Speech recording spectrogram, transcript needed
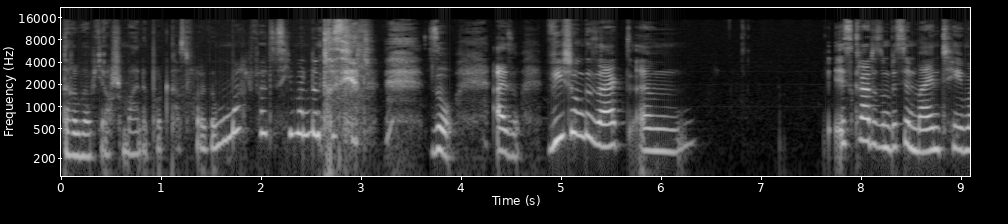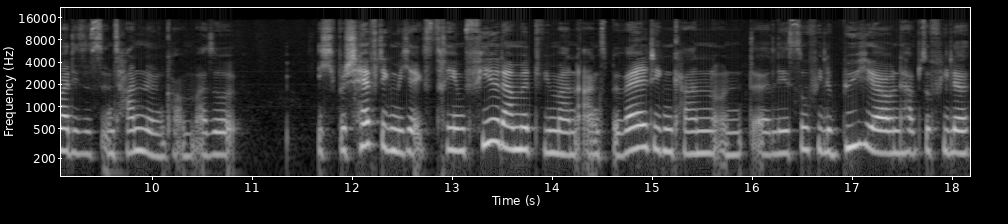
Darüber habe ich auch schon mal eine Podcast-Folge gemacht, falls es jemand interessiert. So, also, wie schon gesagt, ähm, ist gerade so ein bisschen mein Thema, dieses ins Handeln kommen. Also, ich beschäftige mich ja extrem viel damit, wie man Angst bewältigen kann und äh, lese so viele Bücher und habe so viele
